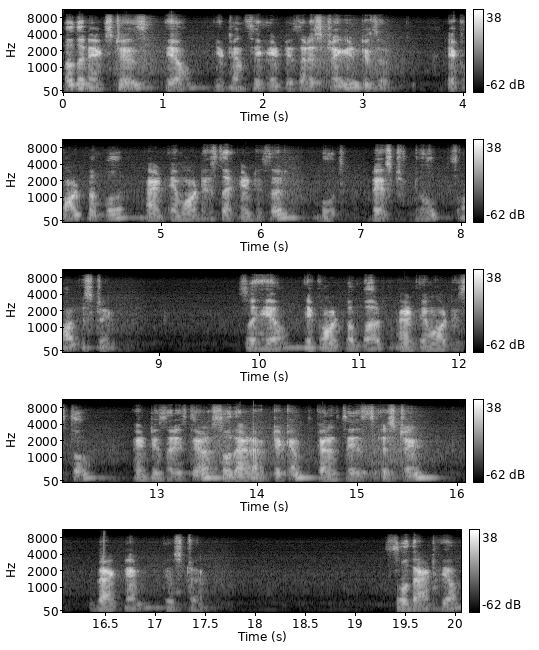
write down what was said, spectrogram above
Now the next is here you can see integer string integer. Account number and amount is the integer both rest two are string. So here account number and amount is the integer is there so that I have taken currency is string bank name is string. So that here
